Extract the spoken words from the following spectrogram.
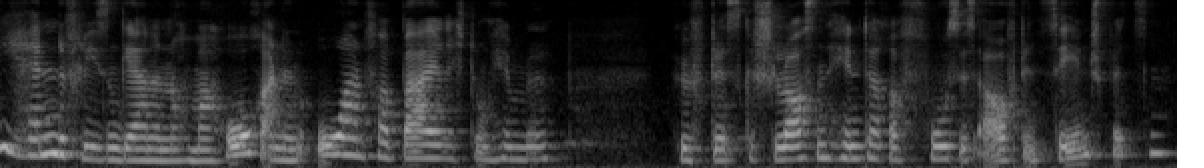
Die Hände fließen gerne nochmal hoch an den Ohren vorbei Richtung Himmel. Hüfte ist geschlossen, hinterer Fuß ist auf den Zehenspitzen.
